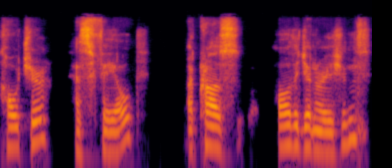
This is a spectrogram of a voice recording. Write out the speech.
Culture has failed across all the generations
